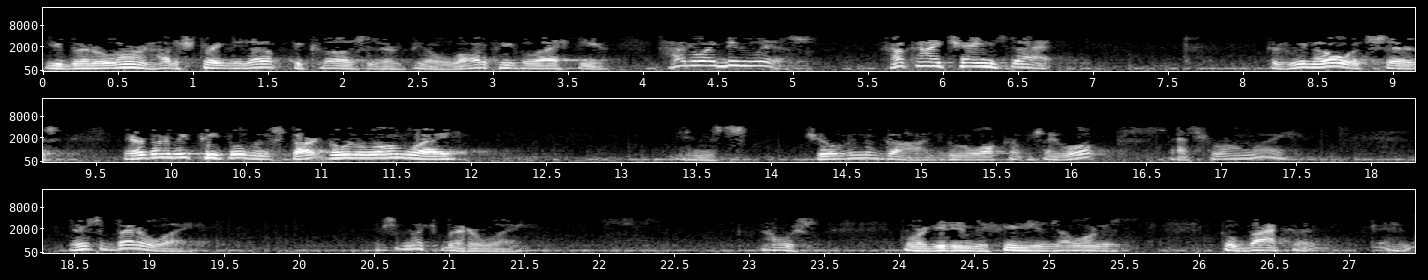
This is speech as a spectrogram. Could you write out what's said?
you better learn how to straighten it up because there'll be a lot of people asking you, How do I do this? How can I change that? Because we know it says there are going to be people going to start going the wrong way, and the children of God are going to walk up and say, Whoops, that's the wrong way. There's a better way. There's a much better way. I was, before I get into Ephesians, I want to go back and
